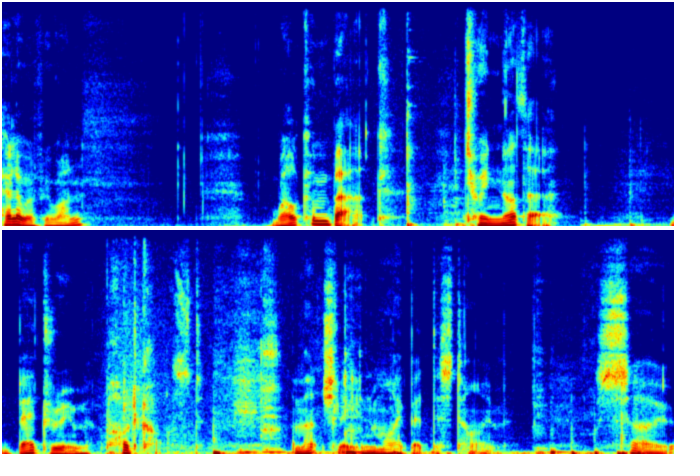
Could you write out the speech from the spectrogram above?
Hello, everyone. Welcome back to another bedroom podcast. I'm actually in my bed this time, so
